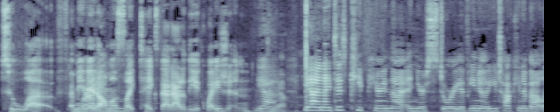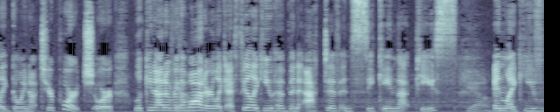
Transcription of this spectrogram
to love. I mean, Right. it almost mm-hmm. like takes that out of the equation. Yeah. Yeah. yeah. and I did keep hearing that in your story of, you know, you talking about like going out to your porch or looking out over Yeah. the water. Like I feel like you have been active in seeking that peace. Yeah. And like you've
